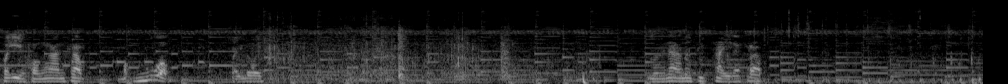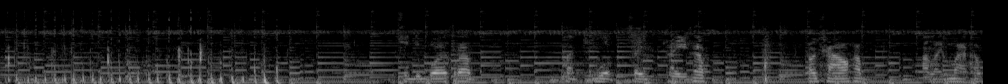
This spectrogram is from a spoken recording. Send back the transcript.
พระเอกของงานครับ บักบวบไปเลยเลยหน้าด้วยพริกไทยนะครับเสร็จเรียบร้อยครับ ผัดบวบใส่ไข่ครับเช้าเช้าครับ อะไรมากครับ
